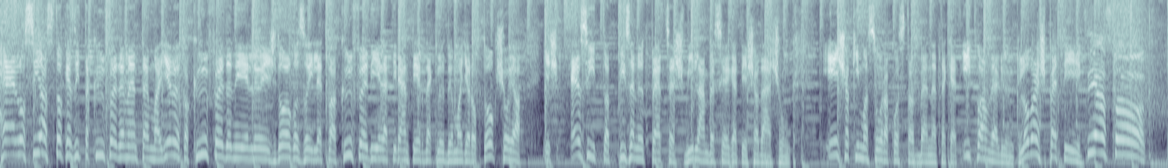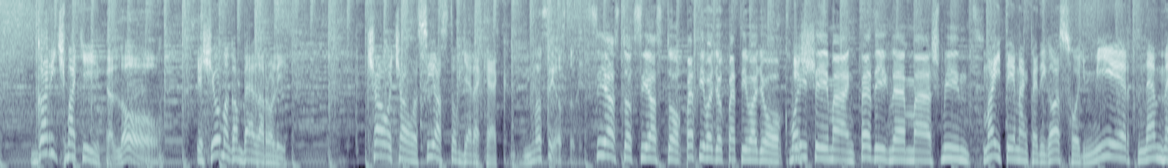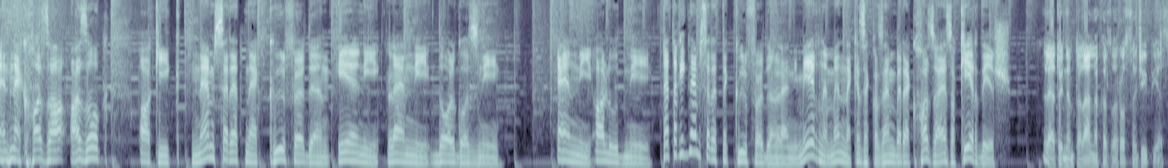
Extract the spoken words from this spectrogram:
Hello, sziasztok! Ez itt a Külföldre mentem, majd jövök a külföldön élő és dolgozó, illetve a külföldi élet iránt érdeklődő magyarok talkshow és ez itt a 15 perces villámbeszélgetés adásunk. És aki ma szórakoztat benneteket, itt van velünk Lovas Peti, Sziasztok! Garics Matyi, Hello! és jó magam Bella Roli. Ciao, ciao, sziasztok gyerekek! Na, sziasztok! Sziasztok, sziasztok! Peti vagyok, Peti vagyok. Mai És- témánk pedig nem más, mint... Mai témánk pedig az, hogy miért nem mennek haza azok, akik nem szeretnek külföldön élni, lenni, dolgozni, enni, aludni. Tehát akik nem szeretnek külföldön lenni. Miért nem mennek ezek az emberek haza? Ez a kérdés. Lehet, hogy nem találnak az a rossz a GPS.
